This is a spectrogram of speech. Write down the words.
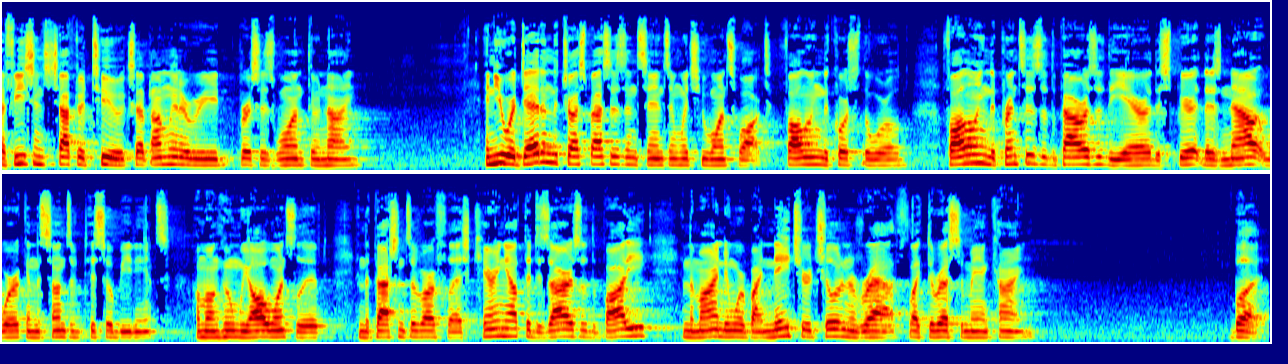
Ephesians chapter 2, except I'm going to read verses 1 through 9. And you were dead in the trespasses and sins in which you once walked, following the course of the world, following the princes of the powers of the air, the spirit that is now at work in the sons of disobedience, among whom we all once lived, in the passions of our flesh, carrying out the desires of the body and the mind, and were by nature children of wrath, like the rest of mankind. But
